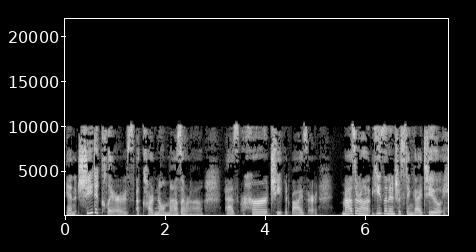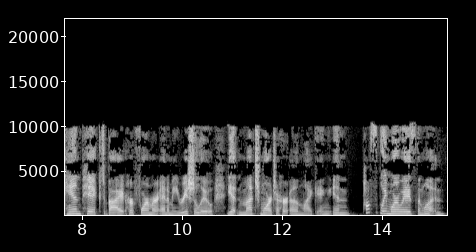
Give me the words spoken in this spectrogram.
and she declares a Cardinal Mazarin as her chief advisor. Mazarin, he's an interesting guy too, handpicked by her former enemy Richelieu, yet much more to her own liking in possibly more ways than one.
